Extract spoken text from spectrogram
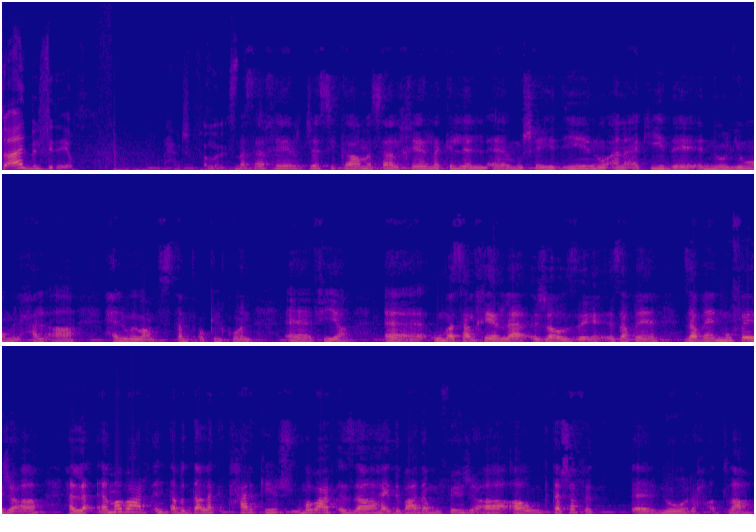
سؤال بالفيديو. رح نشوف. الله يسلمك مساء الخير جيسيكا ومساء الخير لكل المشاهدين. وأنا اكيده إنه اليوم الحلقة حلوة وعم تستمتعوا كلكم آه، فيها. آه، ومساء الخير لجوزي زافين. زافين مفاجأة؟ هلأ ما بعرف أنت بتضلك تحركش وما بعرف إذا هيدي بعدها مفاجأة أو اكتشفت آه، إنه رح أطلع. آه،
